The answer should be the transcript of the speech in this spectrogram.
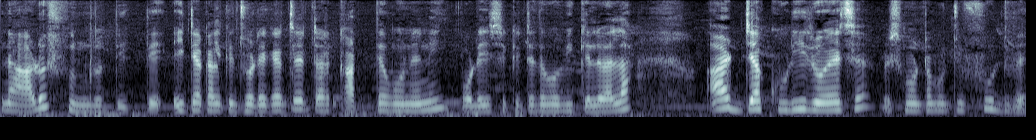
না আরও সুন্দর দেখতে। এইটা কালকে ঝরে গেছে এটার কাটতে মনে নেই। পরে এসে কেটে দেবো বিকেলবেলা। আর যা কুড়ি রয়েছে, বেশ মোটামুটি ফুটবে।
